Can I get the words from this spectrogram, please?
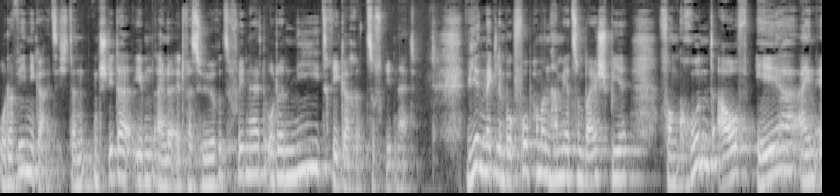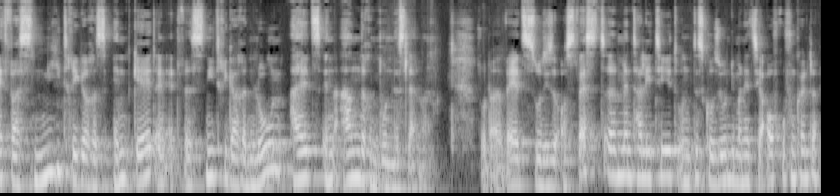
oder weniger als ich, dann entsteht da eben eine etwas höhere Zufriedenheit oder niedrigere Zufriedenheit. Wir in Mecklenburg-Vorpommern haben ja zum Beispiel von Grund auf eher ein etwas niedrigeres Entgelt, einen etwas niedrigeren Lohn als in anderen Bundesländern. So, da wäre jetzt so diese Ost-West-Mentalität und Diskussion, die man jetzt hier aufrufen könnte.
